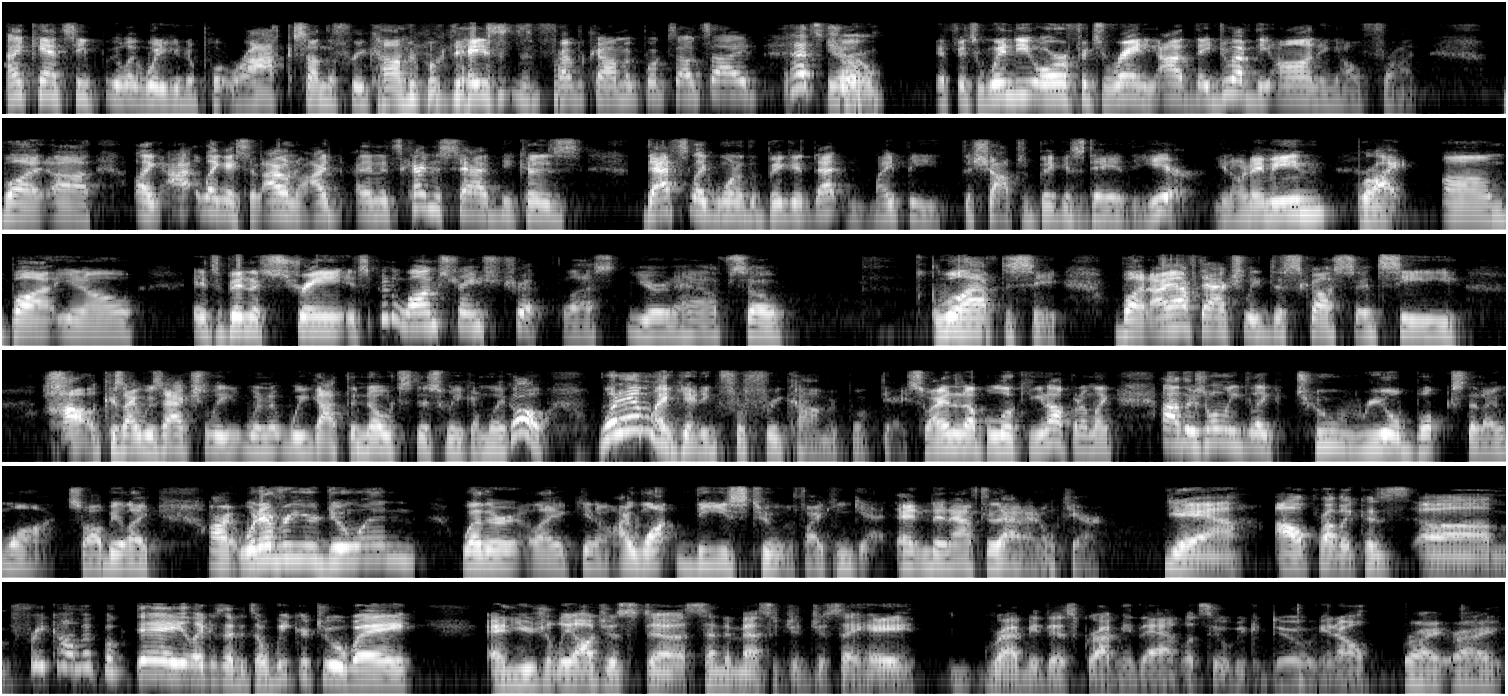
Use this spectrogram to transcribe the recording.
I can't see like what are you going to put rocks on the free comic book days from comic books outside That's You true. know, if it's windy or if it's raining. Uh, they do have the awning out front, but uh, like I, like I said, I don't know. I and it's kind of sad because that's like one of the biggest. That might be the shop's biggest day of the year. You know what I mean? Right. Um, but you know, it's been a strange. It's been a long, strange trip the last year and a half. So we'll have to see. But I have to actually discuss and see how because I was actually when we got the notes this week, I'm like, oh, what am I getting for free comic book day? So I ended up looking it up and I'm like, ah, there's only like two real books that I want. So I'll be like, all right, whatever you're doing, whether like, you know, I want these two if I can get. And then after that, I don't care. Yeah, I'll probably because um, free comic book day, like I said, it's a week or two away, and usually I'll just uh, send a message and just say, "Hey, grab me this, grab me that. Let's see what we can do." You know. Right, right.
